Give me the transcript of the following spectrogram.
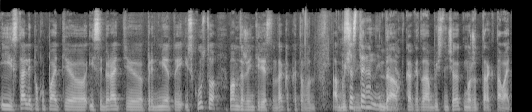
и стали покупать э, и собирать э, предметы искусства. Вам даже интересно, да, как это вот обычно... Со стороны, да, да. как это обычный человек может трактовать.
